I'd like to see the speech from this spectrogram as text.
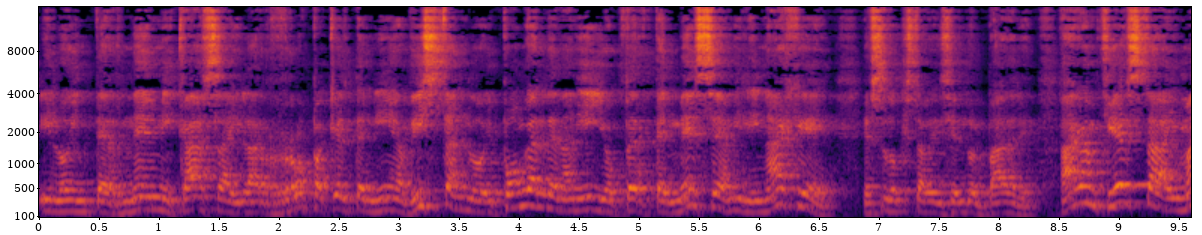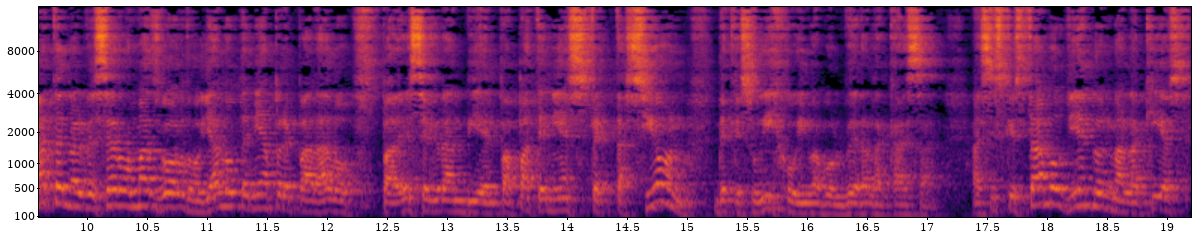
y lo interné en mi casa y la ropa que él tenía, vístanlo y pónganle anillo, pertenece a mi linaje. Eso es lo que estaba diciendo el padre. Hagan fiesta y maten al becerro más gordo. Ya lo tenía preparado para ese gran día. El papá tenía expectación de que su hijo iba a volver a la casa. Así es que estamos viendo en Malaquías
